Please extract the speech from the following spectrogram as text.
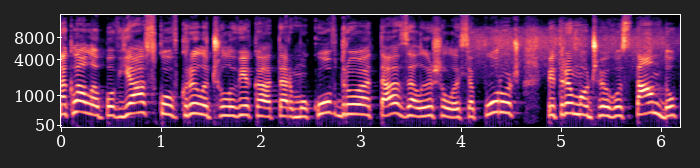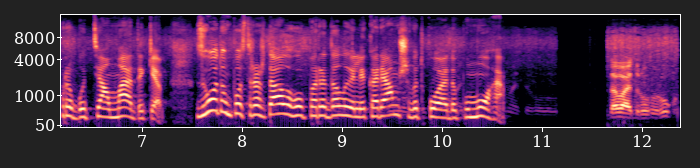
наклали пов'язку, вкрили чоловіка термоковдрою та залишилися поруч, підтримуючи його стан до прибуття медиків. Згодом постраждалого передали лікарям швидкої допомоги. Давай другу руку.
